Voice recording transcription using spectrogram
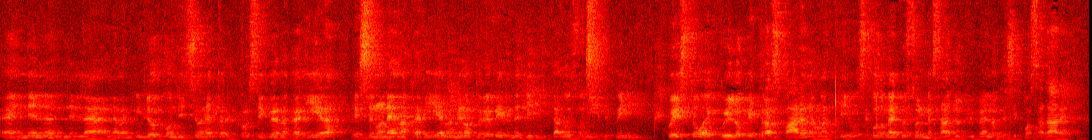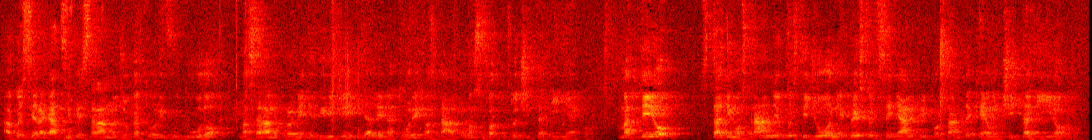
eh, nel, nel, nella miglior condizione per proseguire una carriera e se non è una carriera almeno per avere un'identità losonese quindi questo è quello che traspare da Matteo secondo me questo è il messaggio più bello che si possa dare a questi ragazzi che saranno giocatori futuro ma saranno probabilmente dirigenti, allenatori e quant'altro ma soprattutto cittadini ecco. Matteo sta dimostrando in questi giorni e questo è il segnale più importante che è un cittadino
